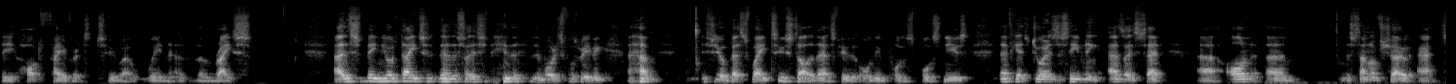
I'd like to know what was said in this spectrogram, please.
the hot favourite to win the race. this has been your day. To, this has been the, the morning sports briefing. Um, this is your best way to start the day with all the important sports news. Don't forget to join us this evening, as I said, uh, on um, the Standoff Show at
